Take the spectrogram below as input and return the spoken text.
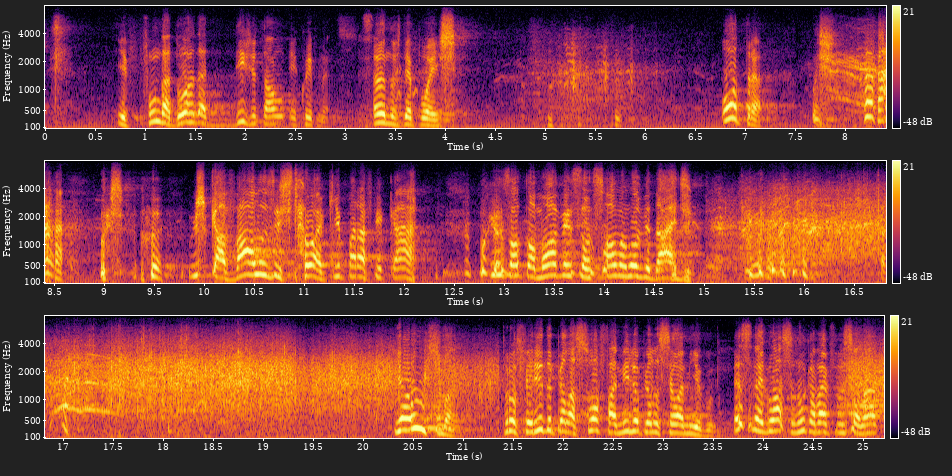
e fundador da Digital Equipment, anos depois. Outra, os, os- os cavalos estão aqui para ficar, porque os automóveis são só uma novidade. E a última, proferida pela sua família ou pelo seu amigo. Esse negócio nunca vai funcionar.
